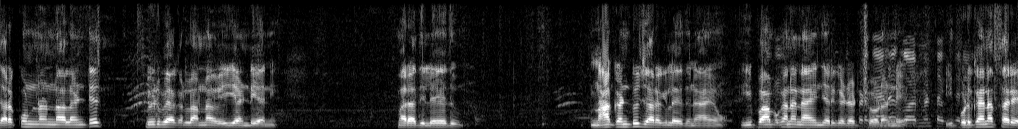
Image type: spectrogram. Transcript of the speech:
జరగకుండా ఉండాలంటే స్పీడ్ బ్రేకర్లు అన్నా వేయండి అని. మరి అది లేదు. నాకంటూ జరగలేదు న్యాయం. ఈ పాపకైనా న్యాయం జరిగేటట్టు చూడండి. ఇప్పటికైనా సరే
